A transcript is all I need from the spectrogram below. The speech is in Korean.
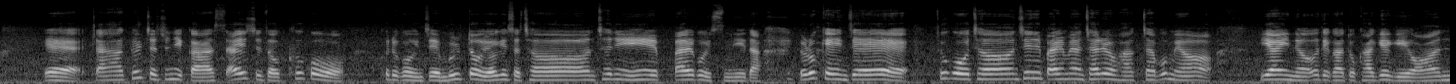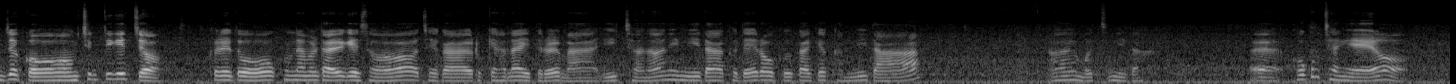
예, 쫙 펼쳐주니까 사이즈도 크고, 그리고 이제 물도 여기서 천천히 빨고 있습니다. 이렇게 이제 두고 천천히 빨면 자리를 확 잡으면 이 아이는 어디 가도 가격이 완전 껑충 뛰겠죠. 그래도 콩나물 다육에서 제가 이렇게 한 아이들을 12,000원입니다. 그대로 그 가격 갑니다. 아유 멋집니다. 예, 고급창이에요.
